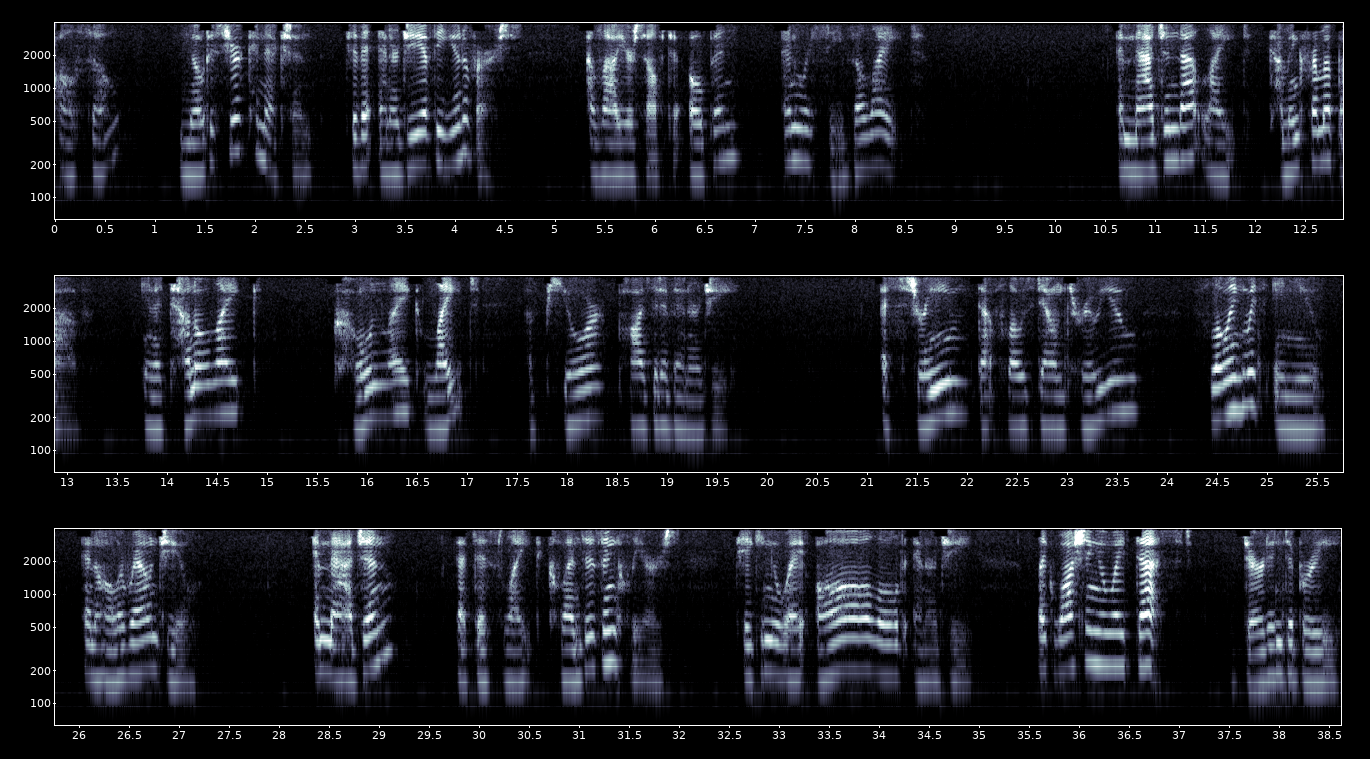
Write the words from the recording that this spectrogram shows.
Also, notice your connection to the energy of the universe. Allow yourself to open and receive the light. Imagine that light coming from above in a tunnel-like, cone-like light of pure positive energy. A stream that flows down through you, flowing within you and all around you. Imagine that this light cleanses and clears, taking away all old energy, like washing away dust dirt and debris,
